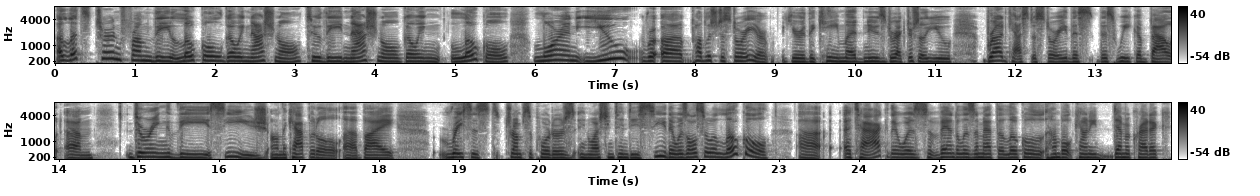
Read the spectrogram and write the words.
Uh, let's turn from the local going national to the national going local. Lauren, you uh, published a story. You're, you're the KMUD news director, so you broadcast a story this this week about. Um, during the siege on the Capitol uh, by racist Trump supporters in Washington, D.C. There was also a local uh, attack. There was vandalism at the local Humboldt County Democratic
